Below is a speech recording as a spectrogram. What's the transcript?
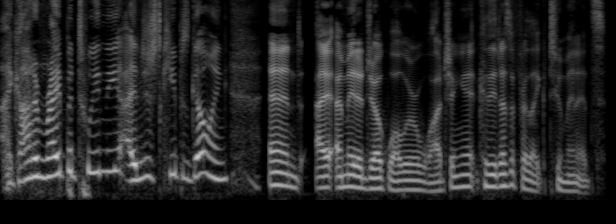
I got him right between the. I just keeps going, and I, I made a joke while we were watching it because he does it for like two minutes.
